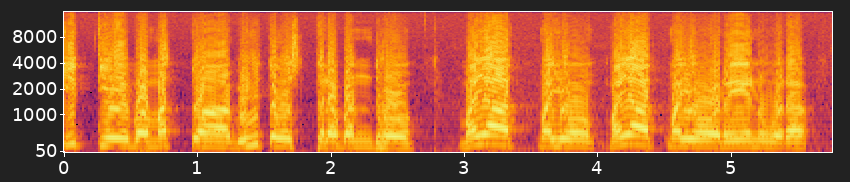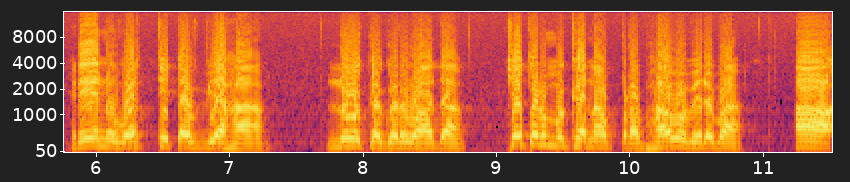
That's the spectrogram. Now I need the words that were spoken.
ಇತ್ಯೇವ ಮತ್ವ ವಿಹಿತೋಸ್ತ್ರ ಬಂಧೋ ಮಯಾತ್ಮಯೋ ಮಯಾತ್ಮಯೋ ರೇಣುವರ ರೇಣು ವರ್ತಿತವ್ಯ ಲೋಕ ಗುರುವಾದ ಚತುರ್ಮುಖನ ಪ್ರಭಾವವಿರುವ ಆ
